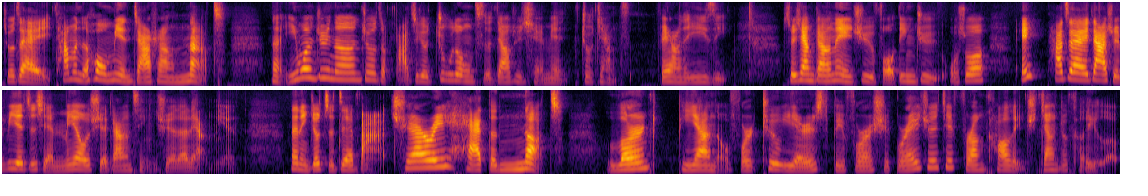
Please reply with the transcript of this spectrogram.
就在他们的后面加上 not，那疑问句呢，就把这个助动词调去前面，就这样子，非常的 easy。所以像刚刚那一句否定句，我说。诶，他在大学毕业之前没有学钢琴，学了两年。那你就直接把 Cherry had not learned piano for two years before she graduated from college，这样就可以了。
